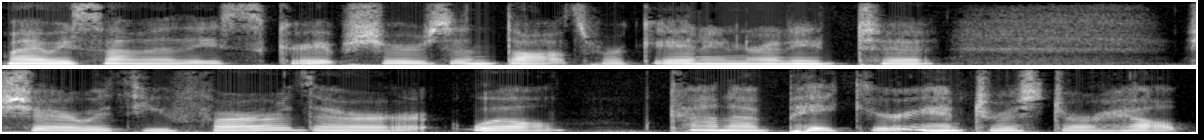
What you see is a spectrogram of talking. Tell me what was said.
maybe some of these scriptures and thoughts we're getting ready to share with you further will kind of pique your interest or help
